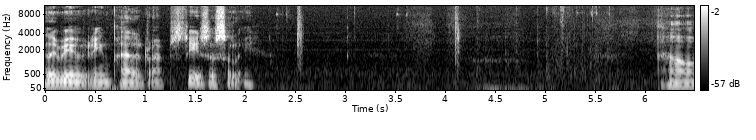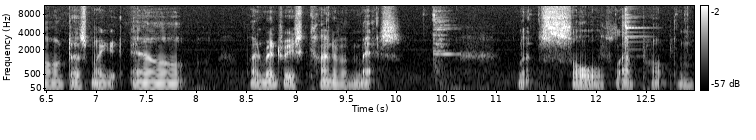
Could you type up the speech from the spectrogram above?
Are they being powder drops? These are silly. How does my uh, my inventory is kind of a mess. Let's solve that problem.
